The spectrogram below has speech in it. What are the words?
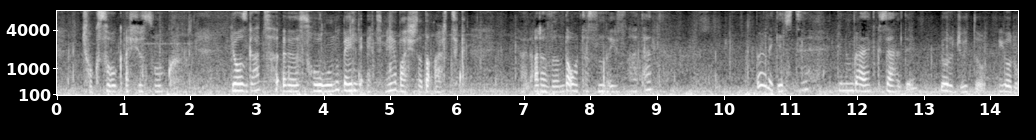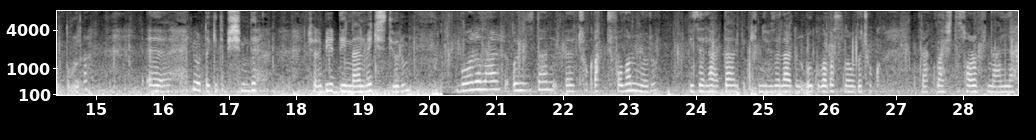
çok soğuk, aşırı soğuk. Yozgat e, soğuğunu belli etmeye başladı artık. Yani aralığında ortasındayız zaten. Böyle geçti. Günüm gayet güzeldi. Yorucuydu. Yoruldum da. E, yurda gidip şimdi şöyle bir dinlenmek istiyorum. Bu aralar o yüzden e, çok aktif olamıyorum. Vizelerden, ikinci vizelerden uygulama sınavı da çok yaklaştı. Sonra finaller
